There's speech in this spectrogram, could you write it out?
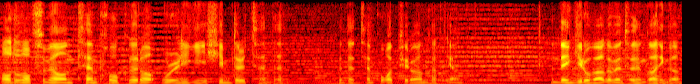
어둠 없으면 템포 끌어올리기 힘들 텐데. 근데 템포가 필요한가 그냥? 냉기로 막으면 되는 거 아닌가?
